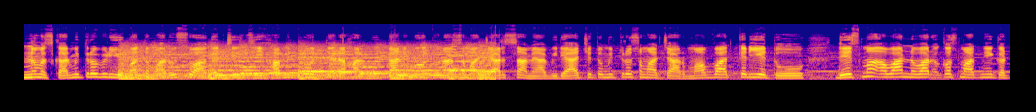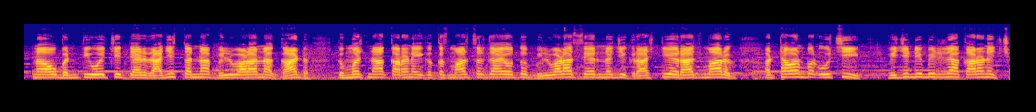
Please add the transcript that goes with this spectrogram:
નમસ્કાર મિત્રો, વિડીયોમાં તમારું સ્વાગત છે. જે હા મિત્રો, અત્યારે હાલ મોટા મહત્વના સમાચાર સામે આવી રહ્યા છે. તો મિત્રો, સમાચારમાં વાત કરીએ તો દેશમાં અવારનવાર અકસ્માતની ઘટનાઓ બનતી હોય છે. ત્યારે રાજસ્થાનના ભીલવાડાના ઘાટ ધુમ્મસના કારણે એક અકસ્માત સર્જાયો હતો. ભીલવાડા શહેર નજીક રાષ્ટ્રીય રાજમાર્ગ અઠ્ઠાવન પર ઓછી વિજિબિલિટીના કારણે છ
